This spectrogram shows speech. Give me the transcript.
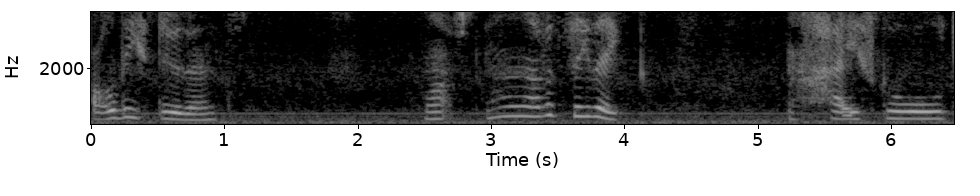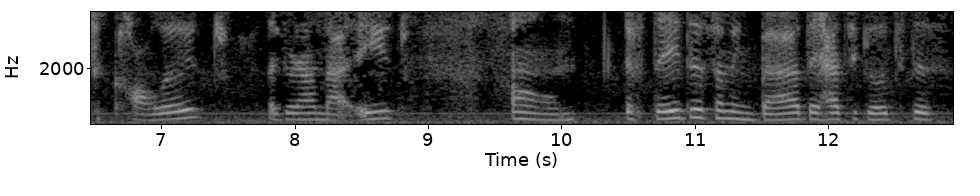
all these students, not, I would say like high school to college, like around that age, um, if they did something bad, they had to go to this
